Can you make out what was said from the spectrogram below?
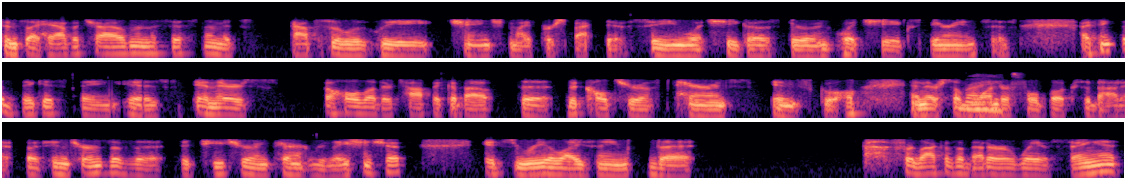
since I have a child in the system, it's absolutely changed my perspective, seeing what she goes through and what she experiences. I think the biggest thing is, and there's a whole other topic about the, the culture of parents in school. And there's some right. wonderful books about it. But in terms of the, the teacher and parent relationship, it's realizing that, for lack of a better way of saying it,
